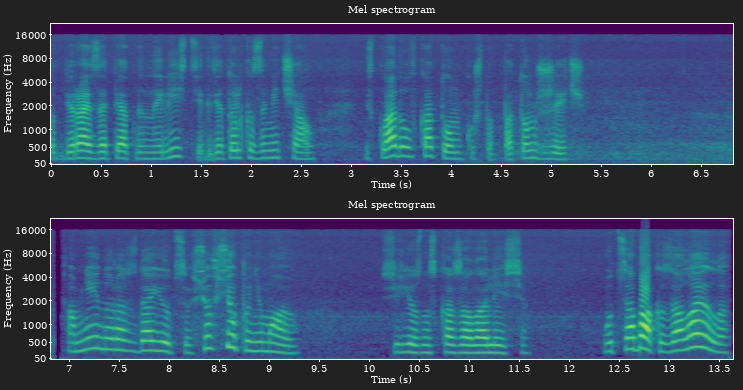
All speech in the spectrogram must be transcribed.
подбирая запятнанные листья, где только замечал, и складывал в котомку, чтобы потом сжечь. «А мне иной раз сдается, все-все понимаю», — серьезно сказала Олеся. «Вот собака залаяла,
